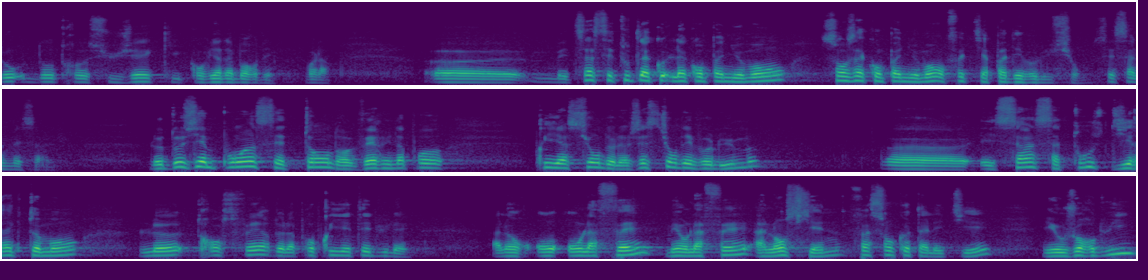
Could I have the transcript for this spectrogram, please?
d'autres sujets qu'on vient d'aborder. Voilà. mais ça, c'est tout l'accompagnement. Sans accompagnement, en fait, il n'y a pas d'évolution. C'est ça le message. Le deuxième point, c'est tendre vers une appropriation de la gestion des volumes. Euh, et ça, ça touche directement le transfert de la propriété du lait. Alors, on, l'a fait, mais on l'a fait à l'ancienne, façon quota laitier. Et aujourd'hui,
